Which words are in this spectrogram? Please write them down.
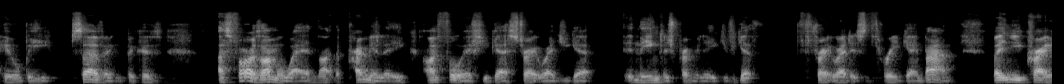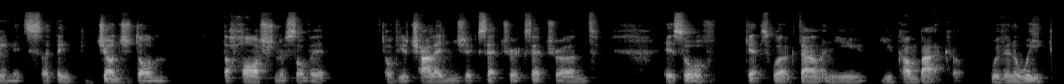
he will be serving. Because, as far as I'm aware, in like the Premier League, I thought if you get a straight red, you get in the English Premier League. If you get straight red, it's a three game ban. But in Ukraine, it's I think judged on the harshness of it of your challenge, etc., etc., and it sort of gets worked out, and you you come back within a week.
